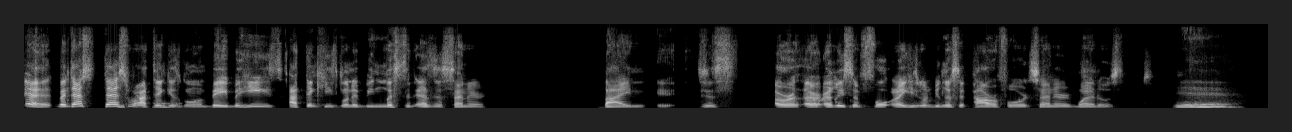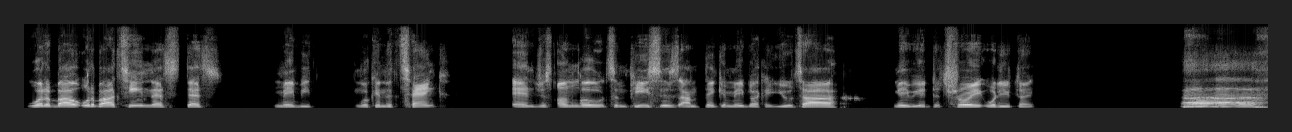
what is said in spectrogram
yeah, but that's that's where I think it's going to be. But he's I think he's going to be listed as a center by just or, or at least a four. Like he's going to be listed power forward, center, one of those. yeah. What about what about a team that's that's maybe looking to tank and just unload some pieces? I'm thinking maybe like a Utah, maybe a Detroit. What do you think? Uh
